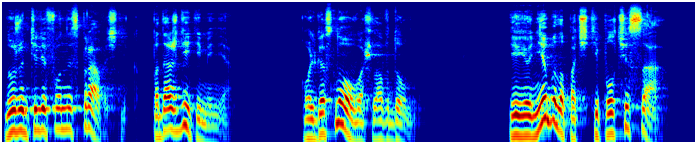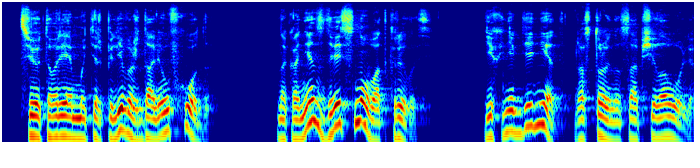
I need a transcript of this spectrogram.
Нужен телефонный справочник. Подождите меня. Ольга снова вошла в дом. Ее не было почти полчаса. Все это время мы терпеливо ждали у входа. Наконец дверь снова открылась. «Их нигде нет», – расстроенно сообщила Оля.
